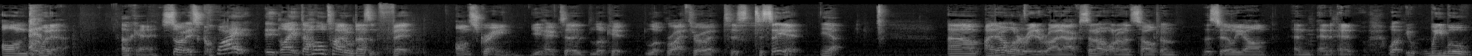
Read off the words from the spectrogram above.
on Twitter. Okay. So it's quite it, like the whole title doesn't fit on screen. You have to look at look right through it to to see it. Yeah. Um, I don't want to read it right out because I don't want to insult him this early on. And and, and what we will,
